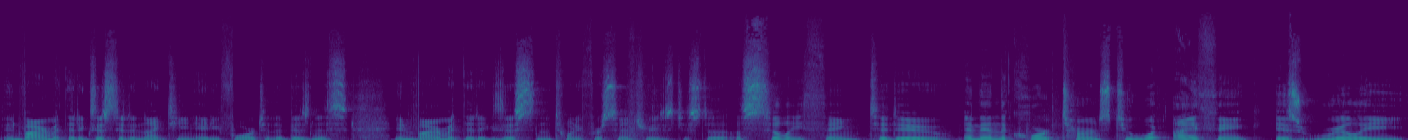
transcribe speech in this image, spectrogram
environment that existed in 1984 to the business environment that exists in the 21st century is just a, a, silly thing to do. And then the court turns to what I think is really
